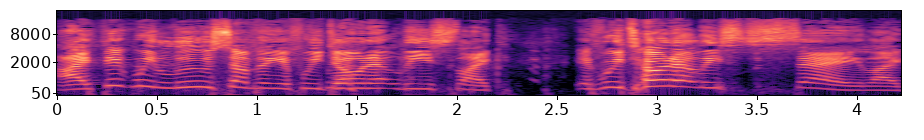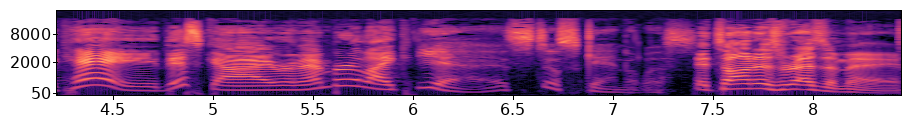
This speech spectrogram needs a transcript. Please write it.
I think we lose something if we don't at least like if we don't at least say like, hey, this guy, remember? Like, Yeah, it's still scandalous. It's on his resume.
